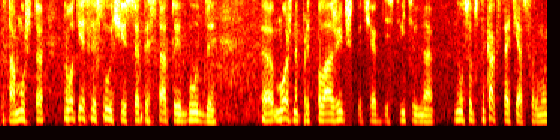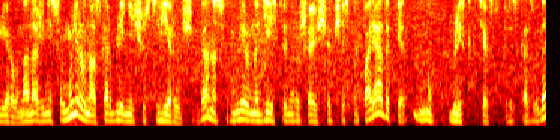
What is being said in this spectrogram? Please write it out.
Потому что, ну вот если в случае с этой статуей Будды э, можно предположить, что человек действительно, ну, собственно, как статья сформулирована? Она же не сформулирована оскорбление чувств верующих, да, она сформулирована действие, нарушающее общественный порядок, я, ну, близко к тексту пересказываю,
